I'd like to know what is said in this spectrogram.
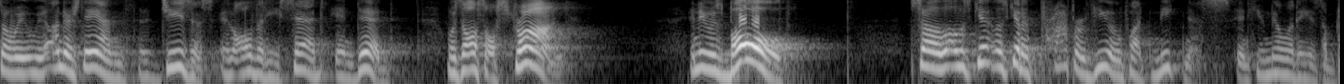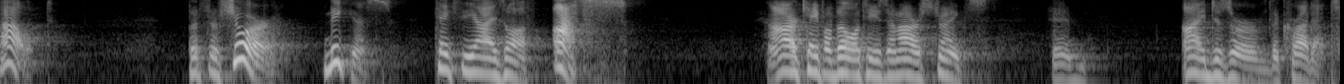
So we, we understand that Jesus, in all that he said and did, was also strong. And he was bold. So let's get, let's get a proper view of what meekness and humility is about. But for sure, meekness takes the eyes off us, our capabilities and our strengths. And I deserve the credit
